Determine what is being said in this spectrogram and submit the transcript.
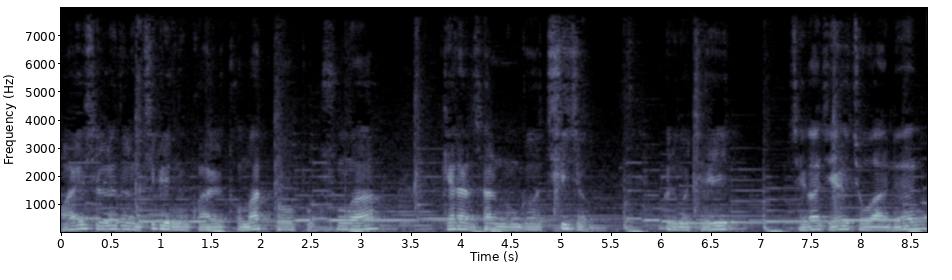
과일 샐러드는 집에 있는 과일, 토마토, 복숭아, 계란 삶은 거, 치즈, 그리고 제일 제가 제일 좋아하는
